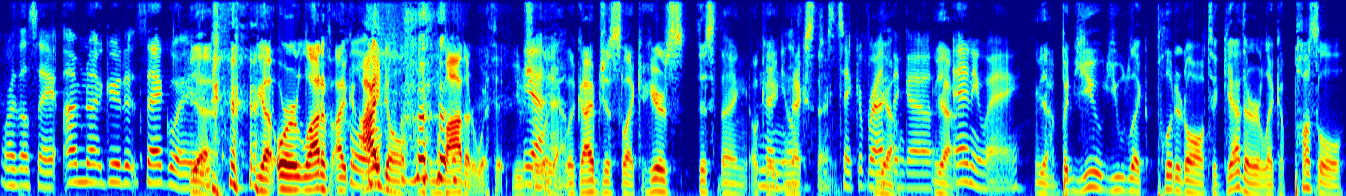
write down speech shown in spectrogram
Or they'll say, I'm not good at segues. Yeah, yeah, or a lot of I, Cool. I don't even bother with it usually. Yeah. Yeah. Like I'm just like, here's this thing. And Okay, then you'll next thing. just take a breath Yeah. and go, Yeah. anyway. Yeah, but you you like put it all together like a puzzle,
